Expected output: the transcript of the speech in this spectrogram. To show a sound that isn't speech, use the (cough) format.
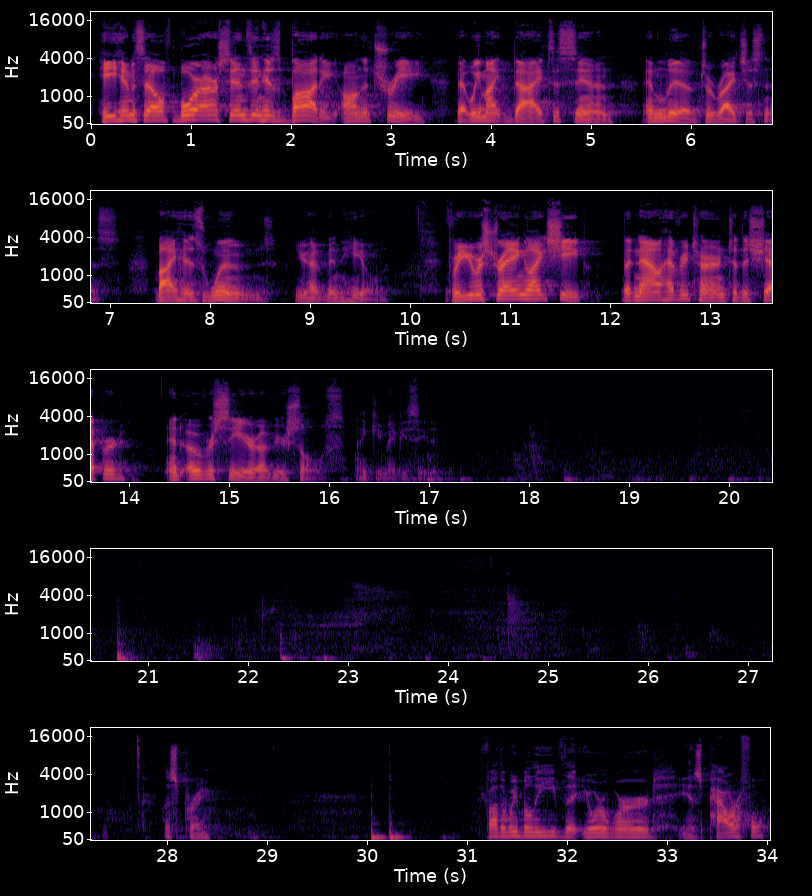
He himself bore our sins in his body on the tree, that we might die to sin and live to righteousness. By his wounds you have been healed. For you were straying like sheep, but now have returned to the shepherd and overseer of your souls. Thank you. you may be seated. Let's pray. Father, we believe that your word is powerful.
